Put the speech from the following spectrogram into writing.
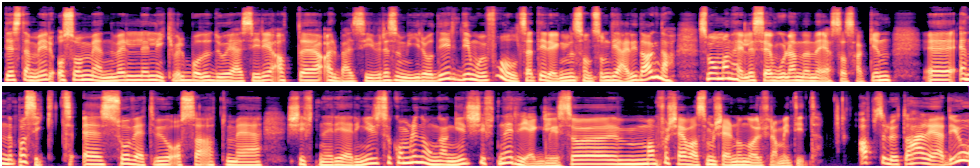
Det stemmer, og så mener vel likevel både du og jeg, Siri, at eh, arbeidsgivere som vi rådgir, de må jo forholde seg til reglene sånn som de er i dag, da. Så må man heller se hvordan denne ESA-saken eh, ender på sikt. Eh, så vet vi jo også at med skiftende regjeringer så kommer det noen ganger skiftende regler, så man får se hva som skjer noen år fram i tid. Absolutt, og her er det jo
